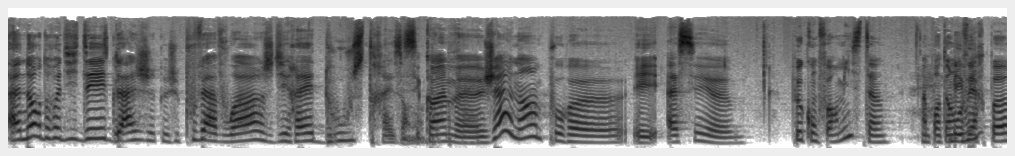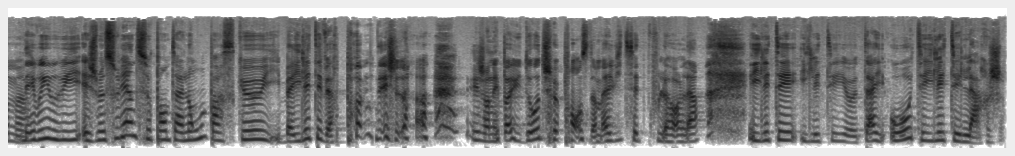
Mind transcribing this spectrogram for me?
un ordre d'idée d'âge que je pouvais avoir, je dirais 12, 13 ans. C'est quand même euh, jeune hein, pour, euh, et assez euh, peu conformiste. Un pantalon vert pomme. Mais oui, oui. Et je me souviens de ce pantalon parce que bah, il était vert pomme déjà. Et j'en ai pas eu d'autres, je pense, dans ma vie de cette couleur-là. Et il était, il était euh, taille haute et il était large.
